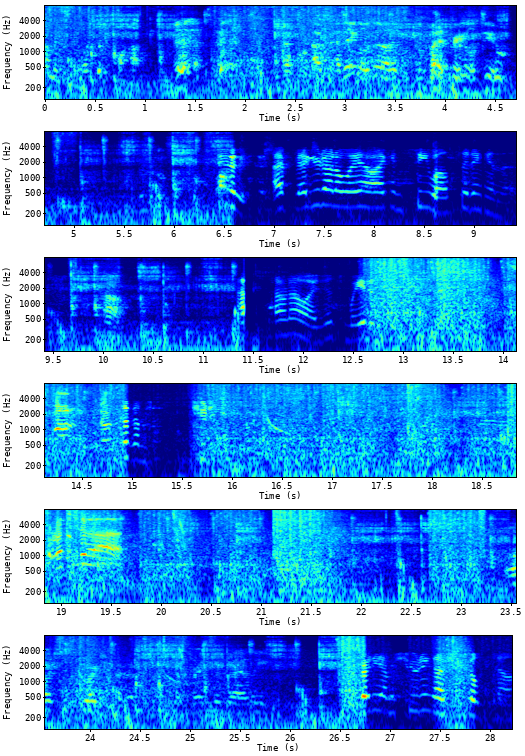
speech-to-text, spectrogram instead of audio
honestly, what the fuck? I, I, I think I'll know what a Pringle do. Dude, I figured out a way how I can see while sitting in this. Oh. I, I don't know, I just waited. Look, I'm shooting. I'm under fire! Well, it's just George trying to break through that lead. Ready, I'm shooting a shield now.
